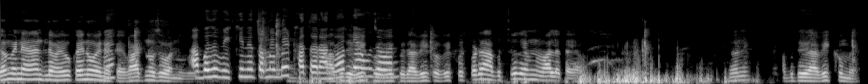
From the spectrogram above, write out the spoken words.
ગમે ને લેવાનું એવું કઈ ન હોય ને કઈ વાત ન જોવાની આ બધું વિકીને તમે બેઠા તો રાંધવા ક્યાં હું વીખું જવાની? વીખું આ વીખું વીખું જ પડે આ બધું શું વાલે કઈ આવે આ બધું આ વિકું મેં.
